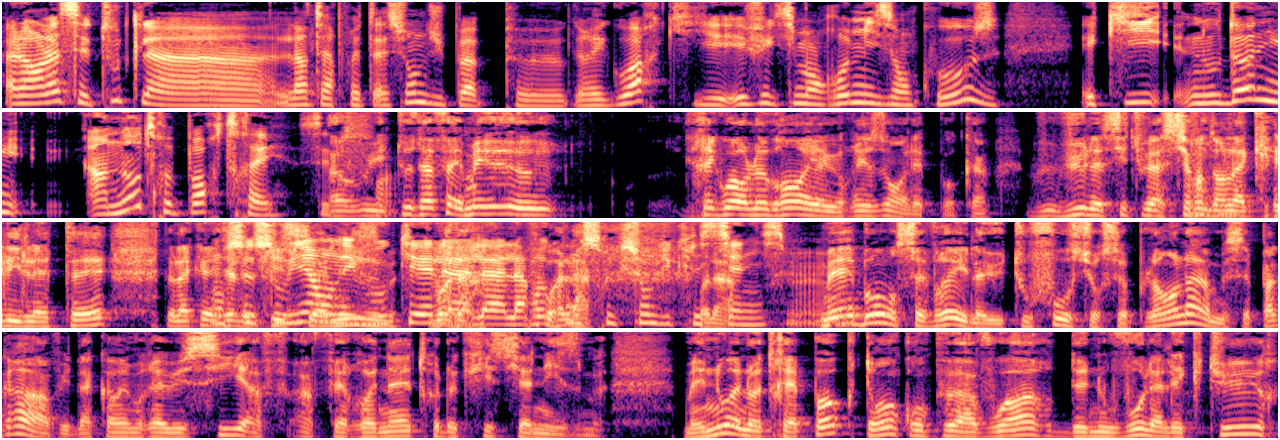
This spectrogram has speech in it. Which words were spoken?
Alors là, c'est toute l'interprétation du pape euh, Grégoire qui est effectivement remise en cause et qui nous donne un autre portrait cette ah, Oui, tout à fait. Mais euh, Grégoire le Grand a eu raison à l'époque, hein. vu la situation dans laquelle il était, de laquelle on se souvient, on évoquait la, reconstruction du christianisme. Mais bon, c'est vrai, il a eu tout faux sur ce plan-là, mais c'est pas grave. Il a quand même réussi à, à, faire renaître le christianisme. Mais nous, à notre époque, donc, on peut avoir de nouveau la lecture,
